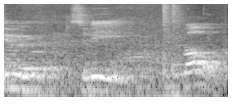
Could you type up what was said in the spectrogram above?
two, three, four.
